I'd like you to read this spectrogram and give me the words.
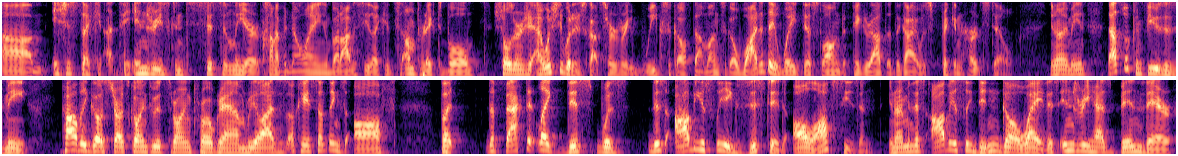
Um, it's just like the injuries consistently are kind of annoying, but obviously, like, it's unpredictable. Shoulder injury. I wish he would have just got surgery weeks ago, if not months ago. Why did they wait this long to figure out that the guy was freaking hurt still? You know what I mean? That's what confuses me. Probably go starts going through a throwing program, realizes okay, something's off, but the fact that like this was this obviously existed all off season. You know, what I mean, this obviously didn't go away. This injury has been there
